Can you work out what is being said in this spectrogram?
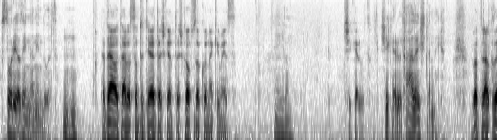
a sztori az innen indult. Tehát elhatároztad, hogy ha hetes kettes kapsz, akkor neki mész. Így van. Sikerült. Sikerült, hála Istennek. Gratulálok.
